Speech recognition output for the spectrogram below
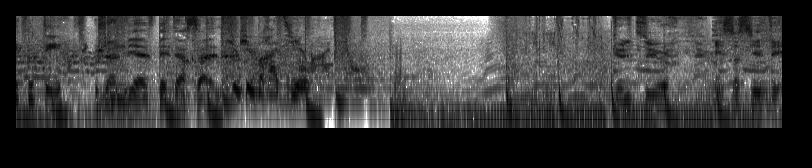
écoutez Geneviève Peterson. Cube Radio. Culture et société.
